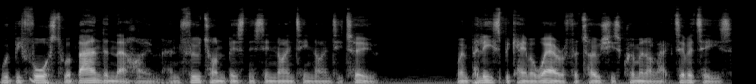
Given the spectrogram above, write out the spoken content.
would be forced to abandon their home and futon business in 1992 when police became aware of Futoshi's criminal activities,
